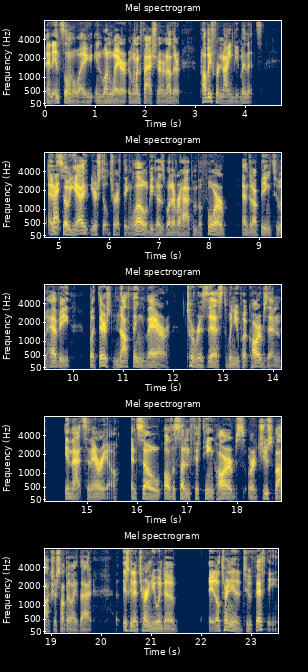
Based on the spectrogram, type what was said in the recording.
and insulin away in one way or in one fashion or another, probably for 90 minutes. And right. so, yeah, you're still drifting low because whatever happened before ended up being too heavy, but there's nothing there to resist when you put carbs in in that scenario. And so all of a sudden 15 carbs or a juice box or something like that is going to turn you into it'll turn you into 250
